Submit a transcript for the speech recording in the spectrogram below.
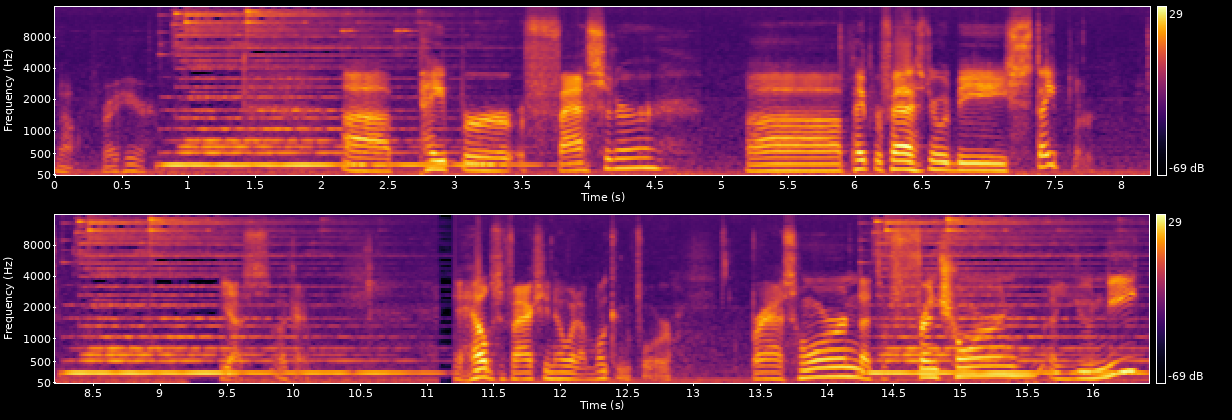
No, right here. Uh, paper fastener. Uh, paper fastener would be stapler. Yes, okay. It helps if I actually know what I'm looking for. Brass horn, that's a French horn. A unique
